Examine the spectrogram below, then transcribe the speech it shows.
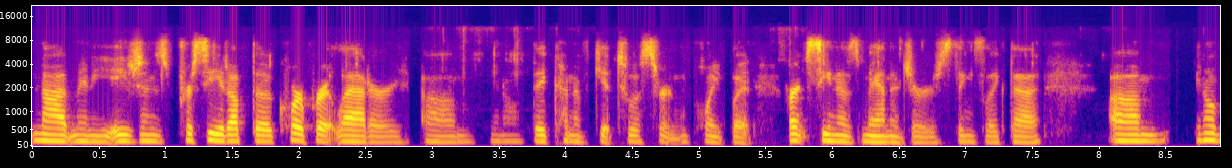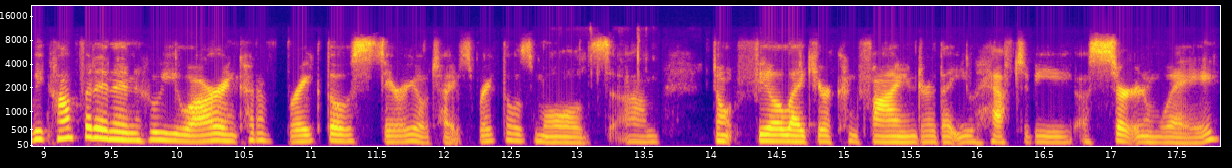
not many Asians proceed up the corporate ladder. Um, you know, they kind of get to a certain point, but aren't seen as managers, things like that. Um, you know, be confident in who you are and kind of break those stereotypes, break those molds. Um, don't feel like you're confined or that you have to be a certain way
